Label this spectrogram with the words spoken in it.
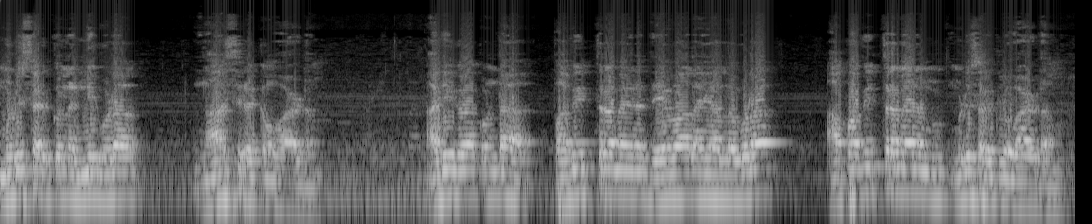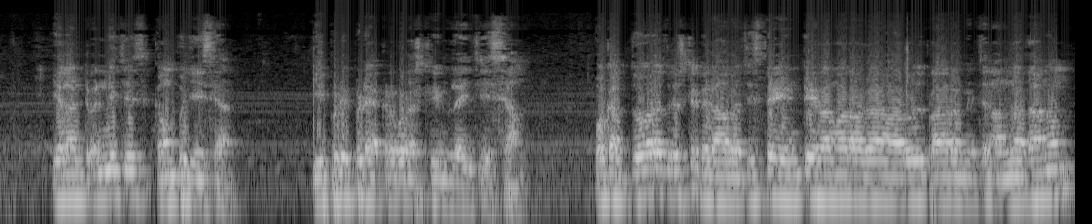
ముడి సరుకులన్నీ కూడా నాసిరకం వాడడం. అది కాకుండా పవిత్రమైన దేవాలయాల్లో కూడా అపవిత్రమైన ముడి సరుకులు వాడడం ఇలాంటివన్నీ చేసి కంపు చేశారు. ఇప్పుడిప్పుడే అక్కడ కూడా స్ట్రీమ్ లైన్ చేశాం. ఒక దూరదృష్టి మీరు ఆలోచిస్తే ఎన్టీ రామారావు గారు ఆ రోజు ప్రారంభించిన అన్నదానం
